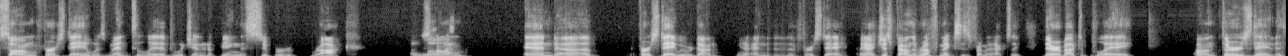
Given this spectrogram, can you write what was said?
song, first day, was Meant to Live, which ended up being the super rock I love song. And uh, first day we were done. You know, end of the first day. And I just found the rough mixes from it. Actually, they're about to play on Thursday, the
